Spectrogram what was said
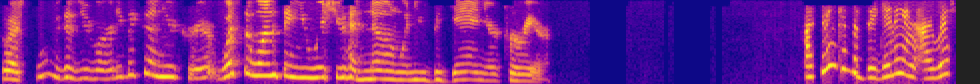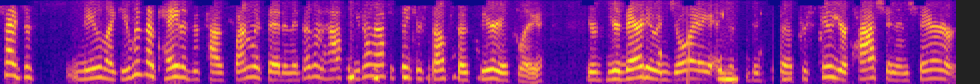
question because you've already begun your career. What's the one thing you wish you had known when you began your career? I think in the beginning, I wish I just knew like it was okay to just have fun with it, and it doesn't have to. You don't have to take yourself so seriously. You're you're there to enjoy and to, to pursue your passion and share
